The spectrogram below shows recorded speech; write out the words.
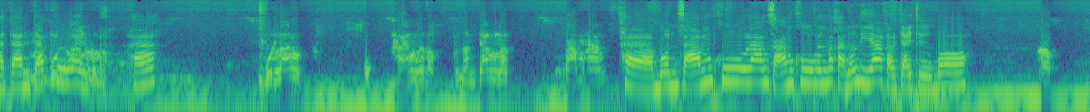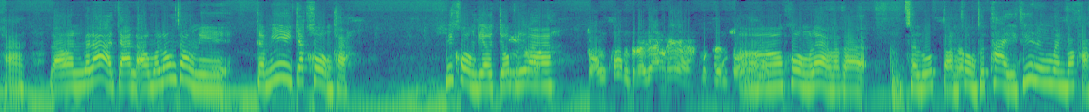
อาจารย์จับคู่ไว้ค่ะบนล่างหกหางสนับมันอันจังละสามหาง ค่ะ บนสามคู่ล่างสามคู่มันมาค่ะนนทิยาเข้าใจถือบอครับค่ะแล้วเวลาอาจารย์เอามาลงช่องนี้ จะมีจักโค้งค่ะ มีโค้งเดียวจบหรือว่าสองโค้งตระย่างแท้เมื่อเกินสองอ๋อโค้งโค้งแรกแล้วก็สรุปตอนโค้งสุดท้ายอีกที่หนึ่งแมันบอค่ะ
